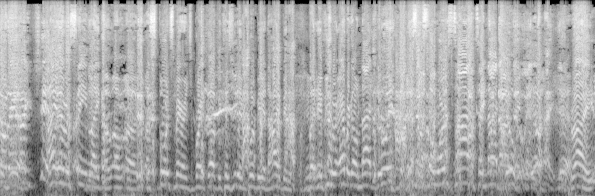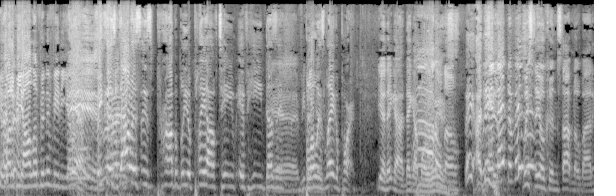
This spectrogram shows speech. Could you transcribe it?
know that ain't shit. I ain't ever seen like a, a, a, a sports marriage break up because you didn't put me in the hype video. But if you were ever gonna not do it, this is the worst time to not do it. Yeah. Right, Yeah. right. you want to be all up in the video. Yeah, Yeah, because right. Dallas is probably a playoff team if he doesn't Yeah, if he blow doesn't- his leg apart. Yeah, they got they got more I more don't wins. know. They, I think In that division, We still couldn't stop nobody.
